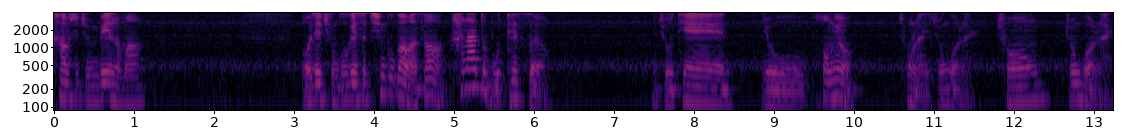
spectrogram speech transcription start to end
카오시 준비했러마? 어제 중국에서 친구가 와서 하나도 못했어요. 조티엔 요 펑요 총来 중국来 총 중국来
